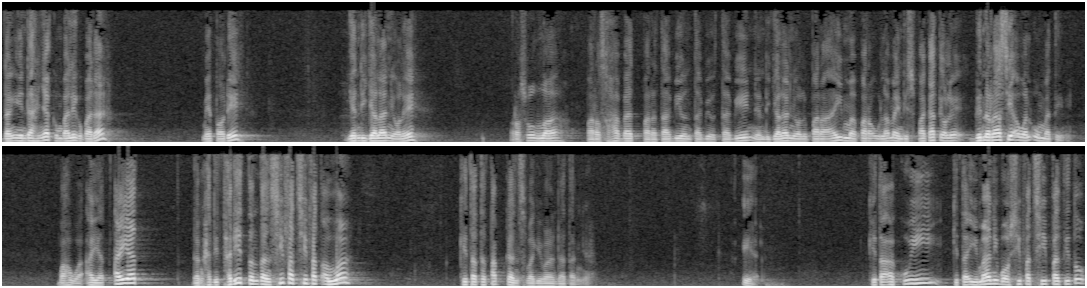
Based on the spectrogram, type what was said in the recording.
Dan indahnya kembali kepada metode yang dijalani oleh Rasulullah para sahabat, para tabiun, tabiut tabiin yang dijalani oleh para aima, para ulama yang disepakati oleh generasi awal umat ini. Bahwa ayat-ayat dan hadith-hadith tentang sifat-sifat Allah kita tetapkan sebagaimana datangnya. Iya. Kita akui, kita imani bahwa sifat-sifat itu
